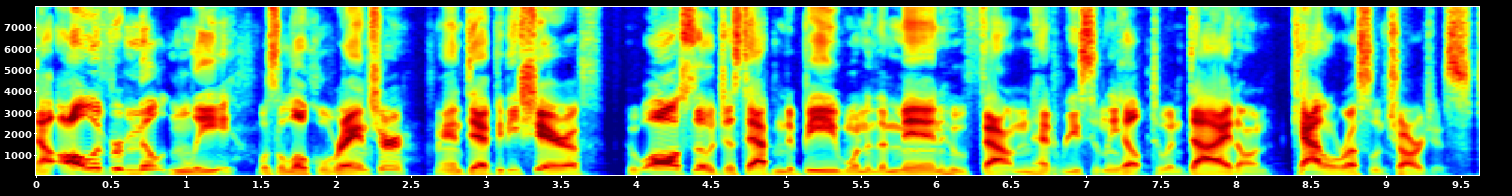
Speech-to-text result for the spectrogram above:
Now, Oliver Milton Lee was a local rancher and deputy sheriff who also just happened to be one of the men who Fountain had recently helped to indict on cattle rustling charges.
